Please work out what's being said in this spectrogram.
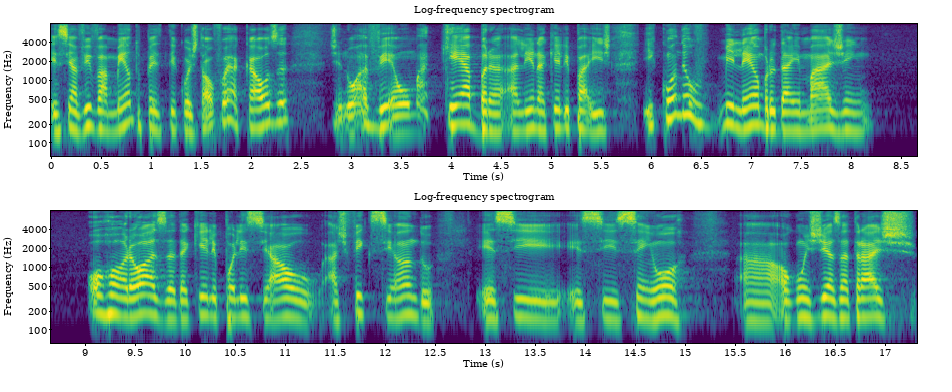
esse avivamento pentecostal foi a causa de não haver uma quebra ali naquele país. E quando eu me lembro da imagem horrorosa daquele policial asfixiando esse, esse senhor, ah, alguns dias atrás,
